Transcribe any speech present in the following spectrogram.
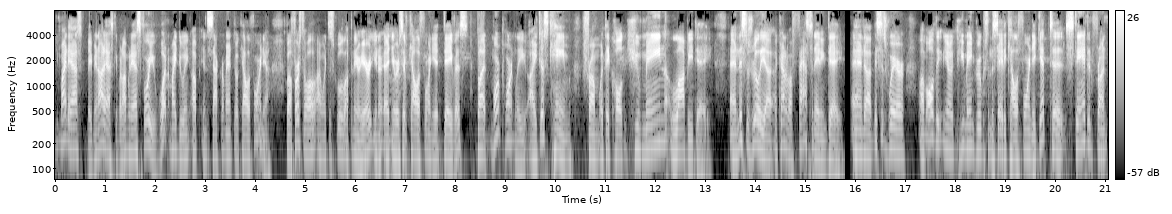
you might ask, maybe not asking, but I'm going to ask for you. What am I doing up in Sacramento, California? Well, first of all, I went to school up near here, you know, at University of California at Davis. But more importantly, I just came from what they called Humane Lobby Day. And this is really a, a, kind of a fascinating day. And uh, this is where um, all the you know the humane groups in the state of California get to stand in front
